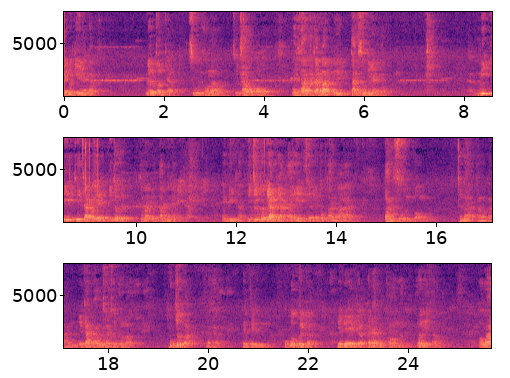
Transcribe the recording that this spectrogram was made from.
สเมื่อกี้นะครับ เริ่มต้นจากศูนย์ของเราศูนย์พบไม่ทราบว่าจังหวัดอื่นตั้งศูนย์หรือยังครับมีมีที่จากประเทศมีจังหวัดจังหวัดอื่นตั้งไหมครับไม่มีครับจริงๆผมอยากอยากให้เสนอทุกท่านว่าตั้งศูนย์ของคณะกรรมการในการภาคประชาชนของเรา ทุกจังหวัดนะครับ เป็นเป็นผมก็คุยกับเดแดงกับคณะปกครองร้อยเอ็ดเราเพราะว่า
